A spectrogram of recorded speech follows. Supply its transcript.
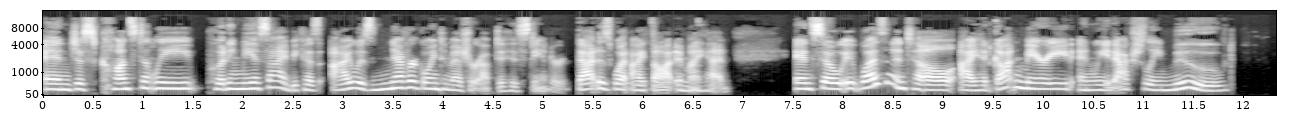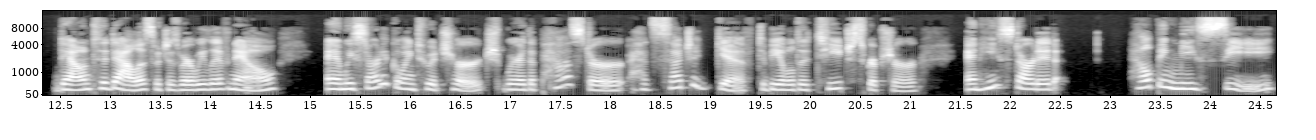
and just constantly putting me aside because I was never going to measure up to his standard. That is what I thought in my head. And so it wasn't until I had gotten married and we had actually moved down to Dallas, which is where we live now, and we started going to a church where the pastor had such a gift to be able to teach scripture. And he started helping me see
